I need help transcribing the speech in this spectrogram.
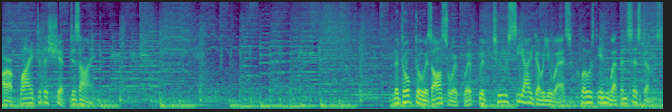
are applied to the ship design. The Dokdo is also equipped with two CIWS closed-in weapon systems,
